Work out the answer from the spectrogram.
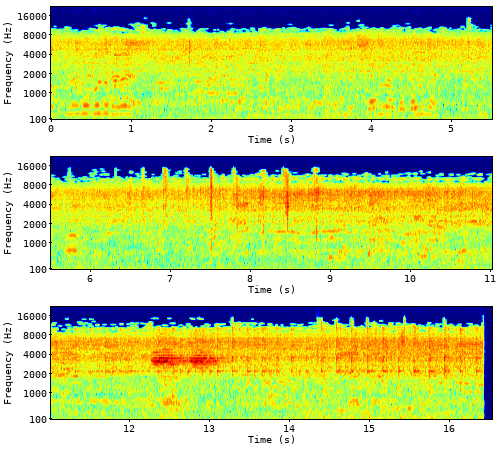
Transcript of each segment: आप पूरे लोगों तो खड़े हैं कैमरा गली में हाँ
